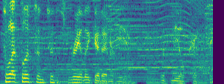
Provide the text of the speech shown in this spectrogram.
So let's listen to this really good interview with Neal Christie.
